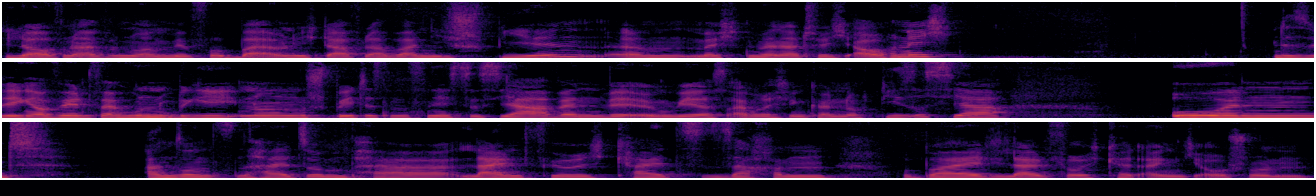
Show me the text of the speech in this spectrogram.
die laufen einfach nur an mir vorbei und ich darf da aber nie spielen. Ähm, möchten wir natürlich auch nicht. Deswegen auf jeden Fall Hundebegegnungen spätestens nächstes Jahr, wenn wir irgendwie das anrechnen können, noch dieses Jahr. Und ansonsten halt so ein paar Leinführigkeitssachen, wobei die Leinführigkeit eigentlich auch schon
